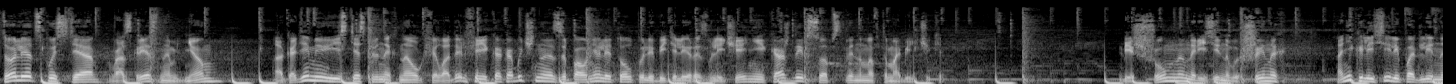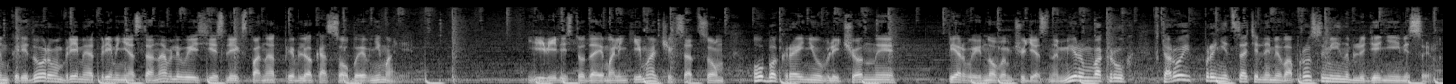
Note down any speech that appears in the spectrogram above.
Сто лет спустя, воскресным днем, Академию естественных наук Филадельфии, как обычно, заполняли толпы любителей развлечений, каждый в собственном автомобильчике. Бесшумно, на резиновых шинах, они колесили по длинным коридорам, время от времени останавливаясь, если экспонат привлек особое внимание. Явились туда и маленький мальчик с отцом, оба крайне увлеченные, первый новым чудесным миром вокруг, второй проницательными вопросами и наблюдениями сына.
